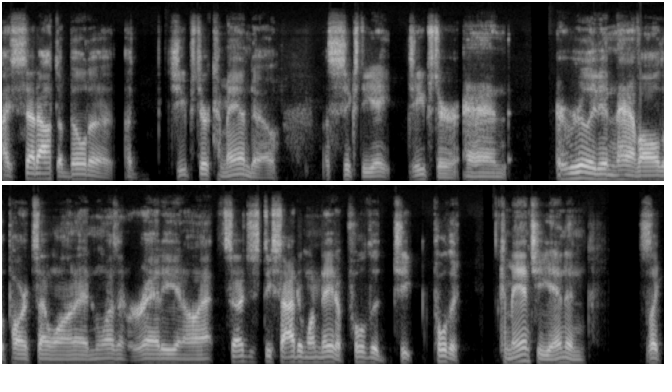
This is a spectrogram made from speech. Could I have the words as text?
I set out to build a, a Jeepster Commando, a 68 Jeepster, and it really didn't have all the parts I wanted and wasn't ready and all that. So I just decided one day to pull the Jeep, pull the Comanche in, and it's like,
